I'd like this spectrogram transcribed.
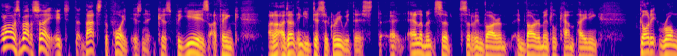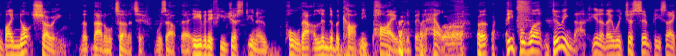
Well, I was about to say it's that's the point, isn't it? Because for years, I think and I don't think you disagree with this, uh, elements of sort of environmental campaigning got it wrong by not showing that that alternative was out there. Even if you just, you know, pulled out a Linda McCartney pie would have been a help. but people weren't doing that. You know, they were just simply saying,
